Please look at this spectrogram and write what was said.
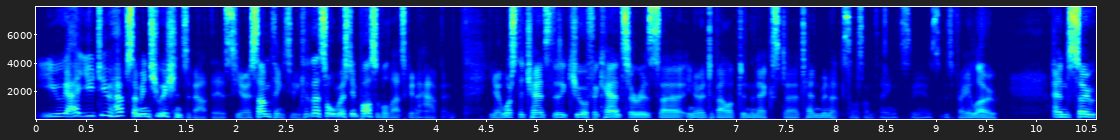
you you do have some intuitions about this. You know, some things because that's almost impossible that's going to happen. You know, what's the chance that a cure for cancer is uh, you know developed in the next uh, ten minutes or something? So you know, it's, it's very low, and so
